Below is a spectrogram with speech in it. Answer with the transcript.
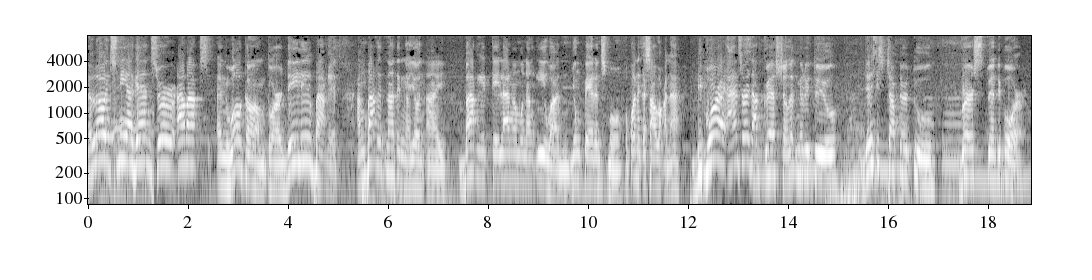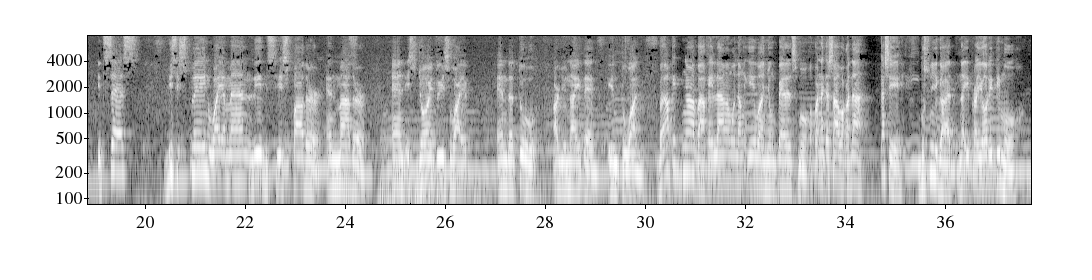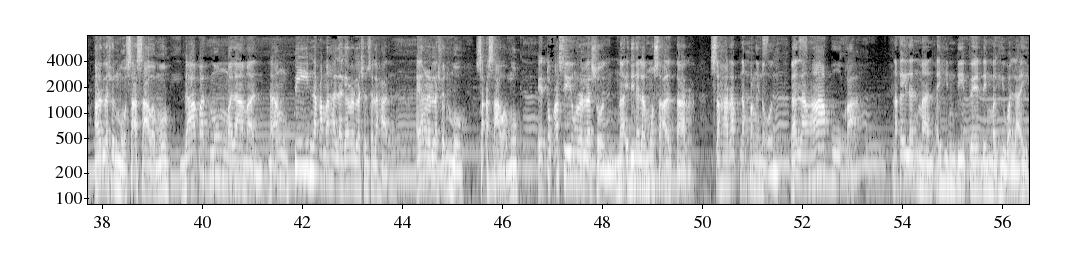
Hello, it's me again, Sir Amax, and welcome to our daily Bakit. Ang bakit natin ngayon ay, bakit kailangan mo nang iwan yung parents mo kapag nag-asawa ka na? Before I answer that question, let me read to you Genesis chapter 2, verse 24. It says, This explain why a man leaves his father and mother and is joined to his wife, and the two are united into one. Bakit nga ba kailangan mo nang iwan yung parents mo kapag nag-asawa ka na? Kasi gusto ni God na i-priority mo ang relasyon mo sa asawa mo. Dapat mong malaman na ang pinakamahalagang relasyon sa lahat ay ang relasyon mo sa asawa mo. Ito kasi yung relasyon na idinala mo sa altar sa harap ng Panginoon na langako ka na kailanman ay hindi pwedeng maghiwalay.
